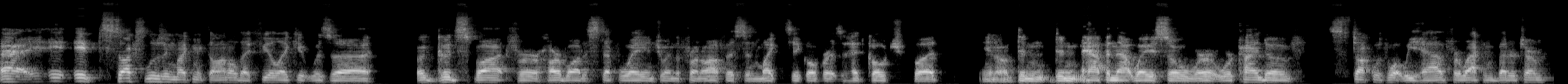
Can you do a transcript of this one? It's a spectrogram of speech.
uh, it, it sucks losing Mike Macdonald. I feel like it was uh, a good spot for Harbaugh to step away and join the front office and Mike to take over as a head coach, but you know, didn't didn't happen that way. So we're we're kind of stuck with what we have, for lack of a better term.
